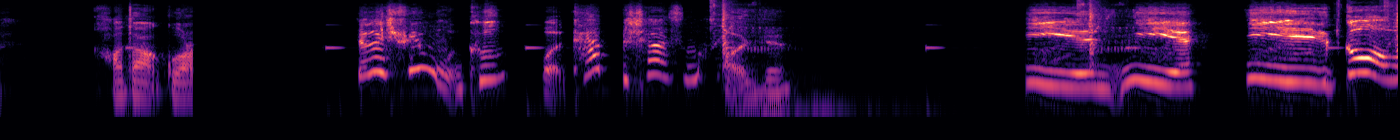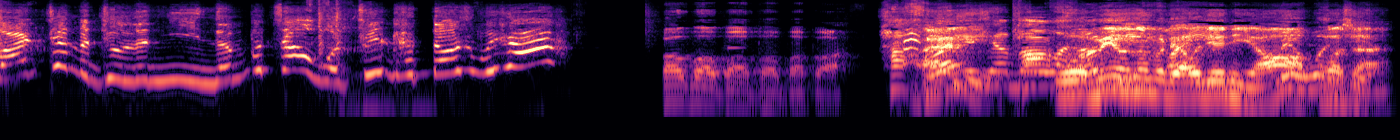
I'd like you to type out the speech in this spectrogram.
好的，过了。这个孙悟空，我看不上什么好人。你你你跟我玩这么久了，你能不知道我追他刀是为啥？不不不不不不，他他我没有那么了解你啊神。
